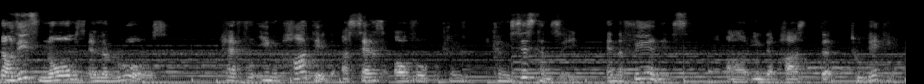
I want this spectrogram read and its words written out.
Now, these norms and the rules have imparted a sense of con consistency and fairness uh, in the past two decades.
